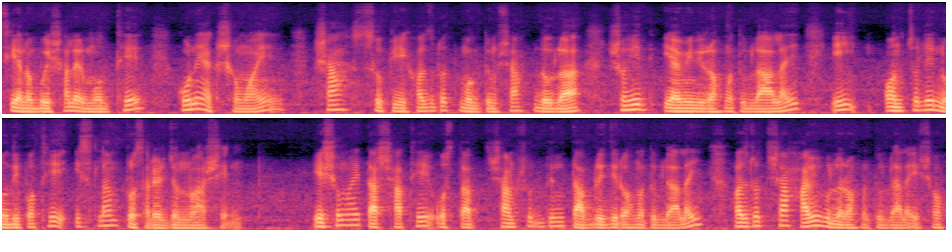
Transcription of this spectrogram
ছিয়ানব্বই সালের মধ্যে কোনো এক সময়ে শাহ সুফি হজরত মকদুম শাহ দৌলা শহীদ ইয়ামিনী রহমতুল্লাহ আলাই এই অঞ্চলে নদীপথে ইসলাম প্রচারের জন্য আসেন। এ সময় তার সাথে ওস্তাদ শামসুদ্দিন তাবরিজি রহমতুল্লাহ আলাই, হজরত শাহ হাবিবুল্লাহ রহমতুল্লাহ আলাই সহ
